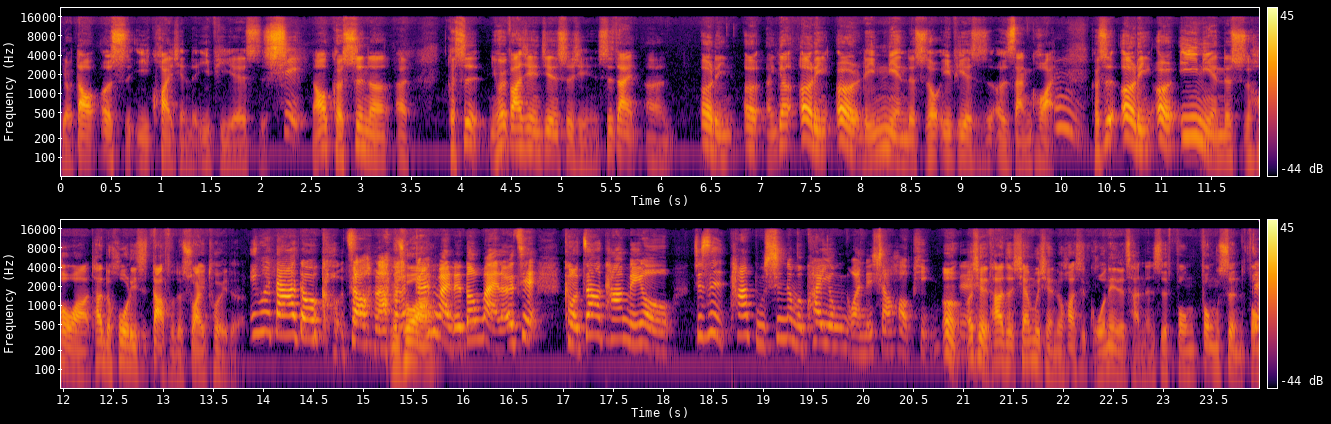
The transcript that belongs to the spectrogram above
有到二十一块钱的 EPS，是，然后可是呢，呃，可是你会发现一件事情是在呃。二零二呃，跟二零二零年的时候，EPS 是二十三块，嗯，可是二零二一年的时候啊，它的获利是大幅的衰退的，因为大家都有口罩啦，没错啊。该买的都买了，而且口罩它没有，就是它不是那么快用完的消耗品。嗯而且它的现在目前的话是国内的产能是丰丰盛丰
